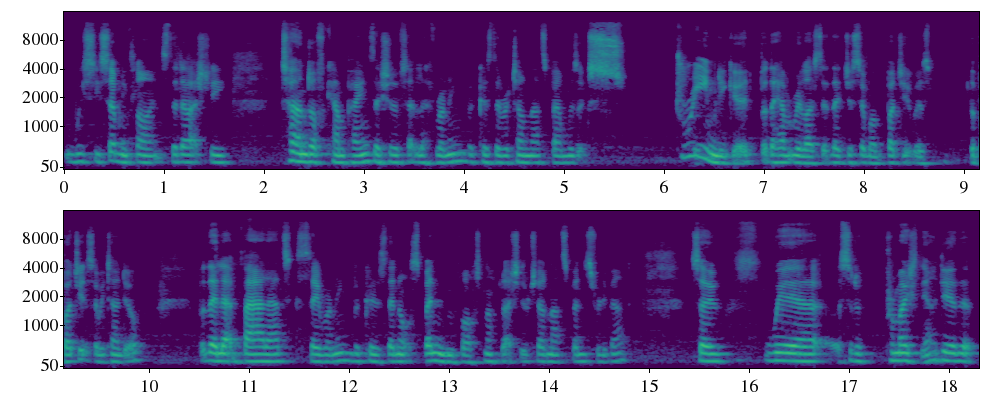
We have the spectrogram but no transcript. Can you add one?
we see so many clients that have actually turned off campaigns they should have set left running because the return on ad spend was extremely good, but they haven't realised it. They just said, well, the budget was the budget, so we turned it off. But they let bad ads stay running because they're not spending them fast enough. But actually, the return on ad spend is really bad. So we're sort of promoting the idea that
